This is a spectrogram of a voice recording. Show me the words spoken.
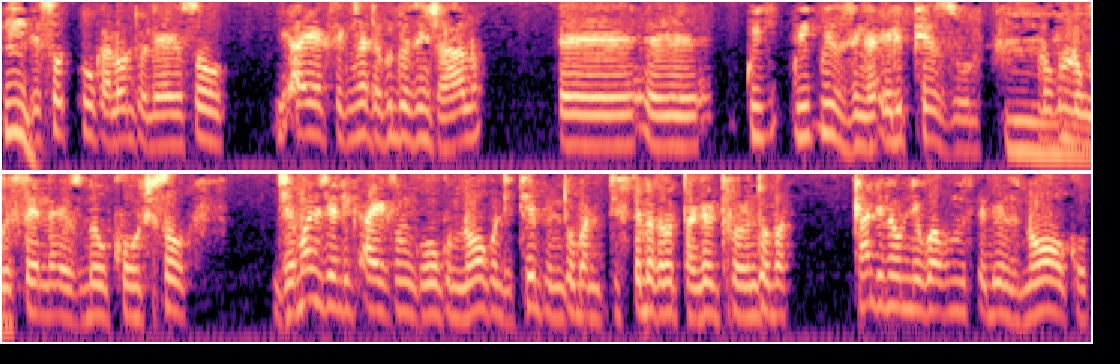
Mm. besotuka loo nto leyo so i-ajax inceda kwiinto ezinjalo um kwizinga eliphezulu Mm. lokulungiselela ezube ucoach so njemanje ndikwi-ajax ngoku noko ndithemba into yoba ndisebenza nodankel tro into yoba xa ndinowunikwa umsebenzi noko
